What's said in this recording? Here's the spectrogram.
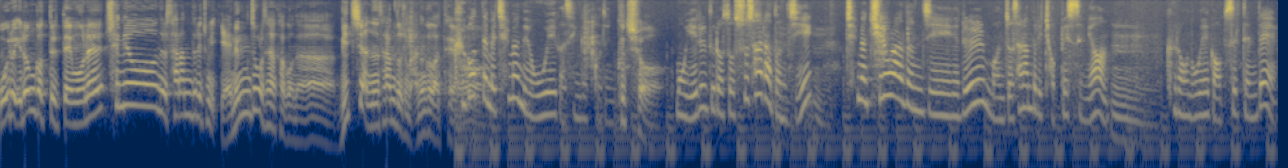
오히려 이런 것들 때문에 최면을 사람들이 좀 예능적으로 생각하거나 믿지 않는 사람도 좀 많은 것 같아요. 그것 때문에 체면에 오해가 생겼거든요. 그쵸. 뭐 예를 들어서 수사라든지 음. 체면 치료라든지를 먼저 사람들이 접했으면 음. 그런 오해가 없을 텐데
